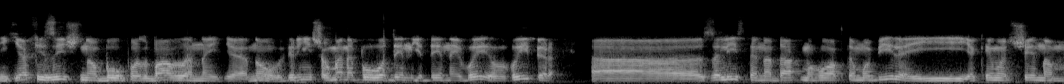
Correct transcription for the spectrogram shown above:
Я фізично був позбавлений. Ну вірніше, у мене був один єдиний вибір залізти на дах мого автомобіля і якимось чином.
